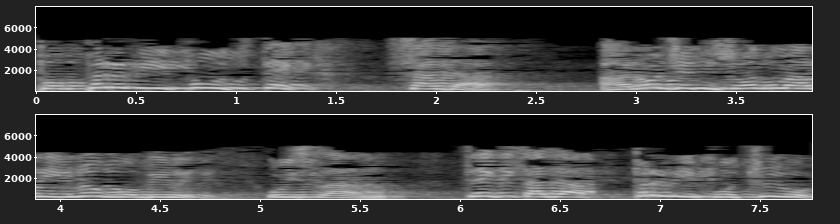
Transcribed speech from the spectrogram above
po prvi put tek sada a rođeni su odmali i nogu bili u islamu tek sada prvi put čuju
